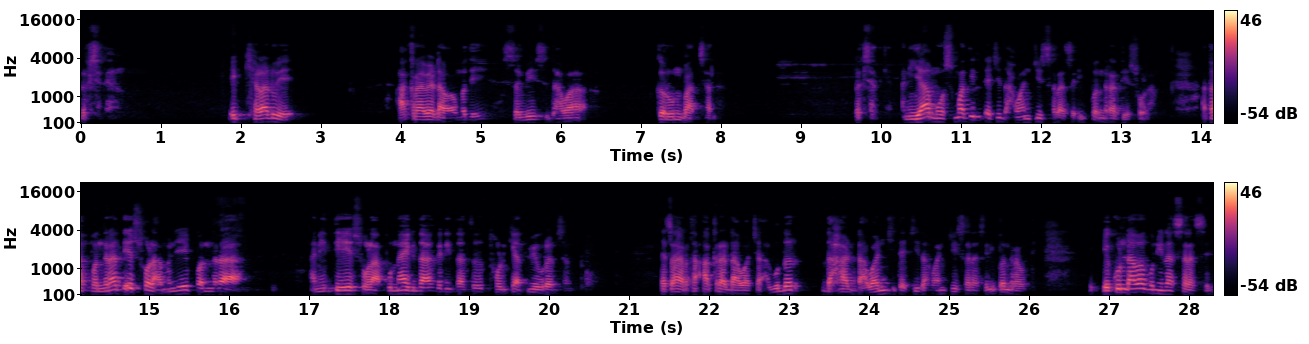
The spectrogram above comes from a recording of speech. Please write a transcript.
लक्ष द्या. एक खेळाडू आहे. अकराव्या डावामध्ये सव्वीस धावा करून बाद झाला. लक्षात घ्या. आणि या मोसमातील त्याची धावांची सरासरी पंधरा ते सोळा. आता पंधरा ते सोळा म्हणजे पंधरा आणि ते सोळा पुन्हा एकदा गणिताचं थोडक्यात विवरण सांगतो. याचा अर्थ अकरा डावाच्या अगोदर दहा डावांची त्याची धावांची सरासरी पंधरा होती. एकूण डावा गुणीला सरासरी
